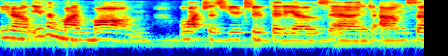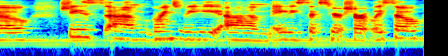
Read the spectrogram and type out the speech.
you know, even my mom watches YouTube videos. And um, so she's um, going to be um, 86 here shortly. So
